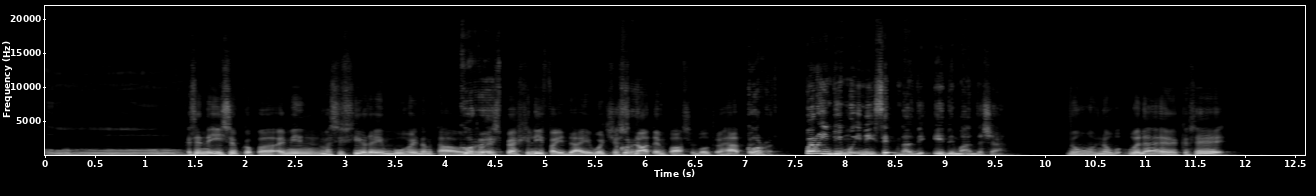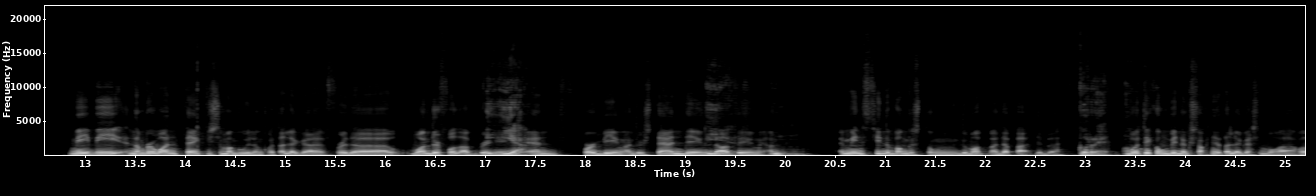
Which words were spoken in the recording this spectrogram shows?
Oh. Kasi naisip ko pa, I mean, masisira yung buhay ng tao. Correct. Especially if I die, which is Correct. not impossible to happen. Correct. Pero hindi mo inisip na di- i-demanda siya. No, no, wala eh. Kasi maybe, number one, thank you sa magulang ko talaga for the wonderful upbringing Yeah. and for being understanding, Yes. loving. Um, I mean, sino bang gustong dumap, madapa, di ba? Correct. Oo. Buti kung binagsak niya talaga sa mukha ko.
